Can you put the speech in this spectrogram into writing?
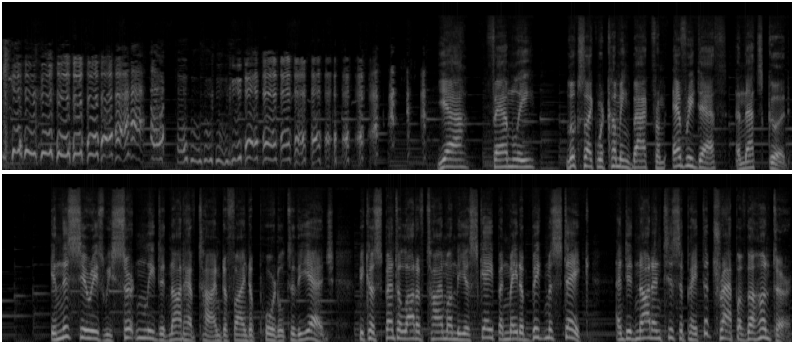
Yeah, family. Looks like we're coming back from every death, and that's good. In this series, we certainly did not have time to find a portal to the edge, because spent a lot of time on the escape and made a big mistake, and did not anticipate the trap of the hunter.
